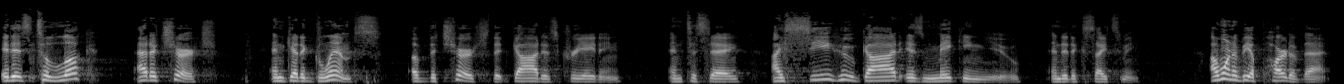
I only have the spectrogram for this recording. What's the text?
it is to look at a church and get a glimpse of the church that God is creating and to say, I see who God is making you, and it excites me. I want to be a part of that.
